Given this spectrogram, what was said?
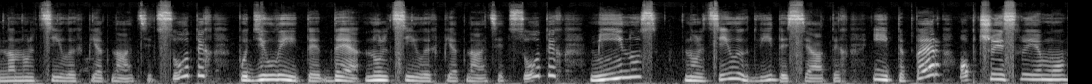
на 0,15, поділити d 0,15 мінус 0,2. І тепер обчислюємо.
